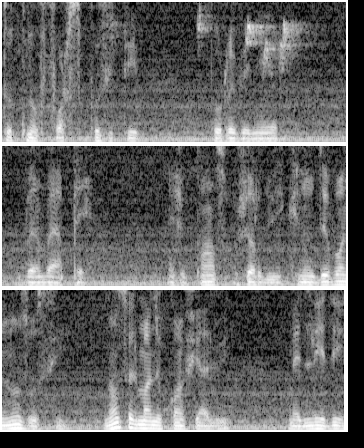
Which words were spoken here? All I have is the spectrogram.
toutes nos forces positives pour revenir vers la paix. Et je pense aujourd'hui que nous devons nous aussi, non seulement nous confier à lui, mais l'aider,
